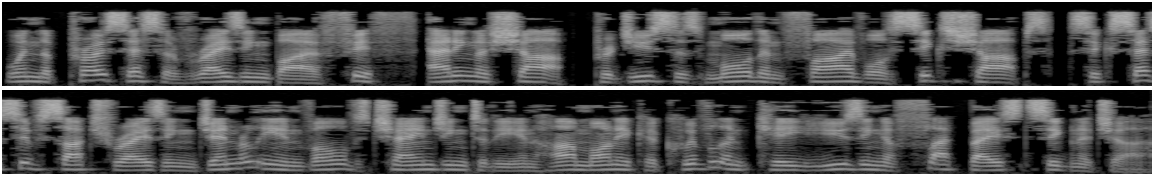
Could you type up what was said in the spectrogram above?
When the process of raising by a fifth adding a sharp produces more than five or six sharps, successive such raising generally involves changing to the enharmonic equivalent key using a flat-based signature.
